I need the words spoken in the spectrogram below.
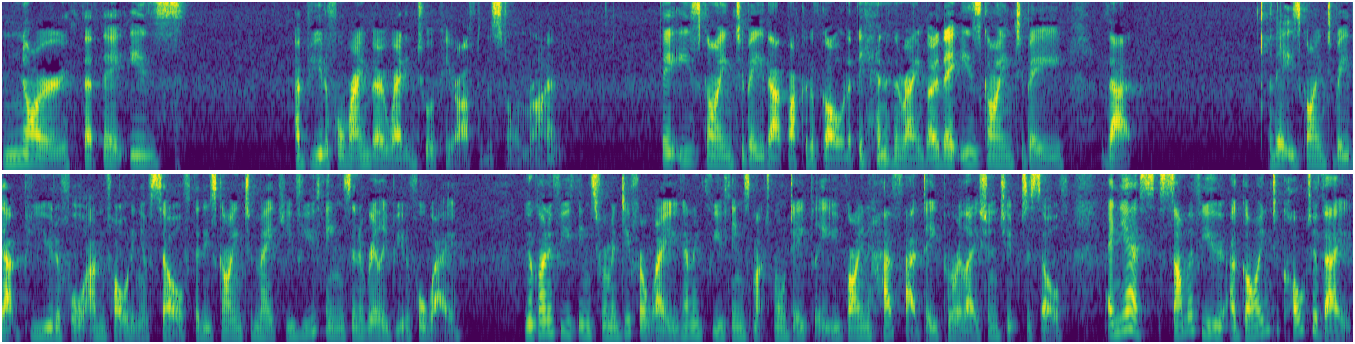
know that there is a beautiful rainbow waiting to appear after the storm, right? there is going to be that bucket of gold at the end of the rainbow. There is going to be that there is going to be that beautiful unfolding of self that is going to make you view things in a really beautiful way. You're going to view things from a different way. You're going to view things much more deeply. You're going to have that deeper relationship to self. And yes, some of you are going to cultivate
